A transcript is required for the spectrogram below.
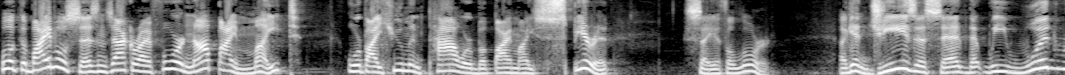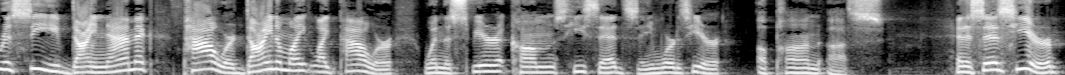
Well, look, the Bible says in Zechariah 4, not by might or by human power, but by my Spirit, saith the Lord. Again, Jesus said that we would receive dynamic power, dynamite like power, when the Spirit comes, he said, same word as here, upon us. And it says here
